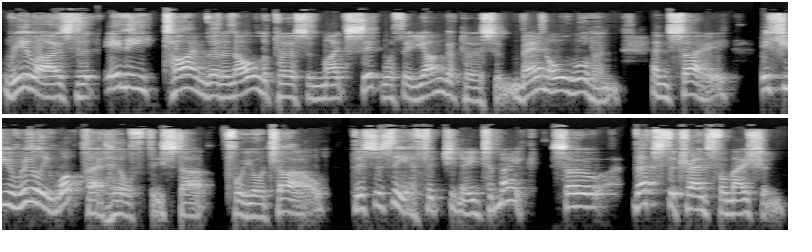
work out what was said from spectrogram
realize that any time that an older person might sit with a younger person, man or woman, and say, if you really want that healthy start for your child, this is the effort you need to make. So that's the transformation.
